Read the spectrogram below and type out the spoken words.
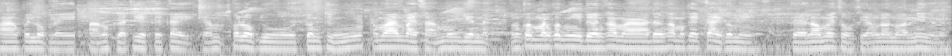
พาไปหลบในป่ามะเขือเทศใกล้ๆแคมป์ก็หลบอยู่จนถึงประมาณบ่ายสามโมงเย็นอะมันก็มันก็มีเดินเข้ามาเดินเข้ามาใกล้ ๆ ก็มี แต่เราไม่ส่งเสียงเรานอนนิ่งเลย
